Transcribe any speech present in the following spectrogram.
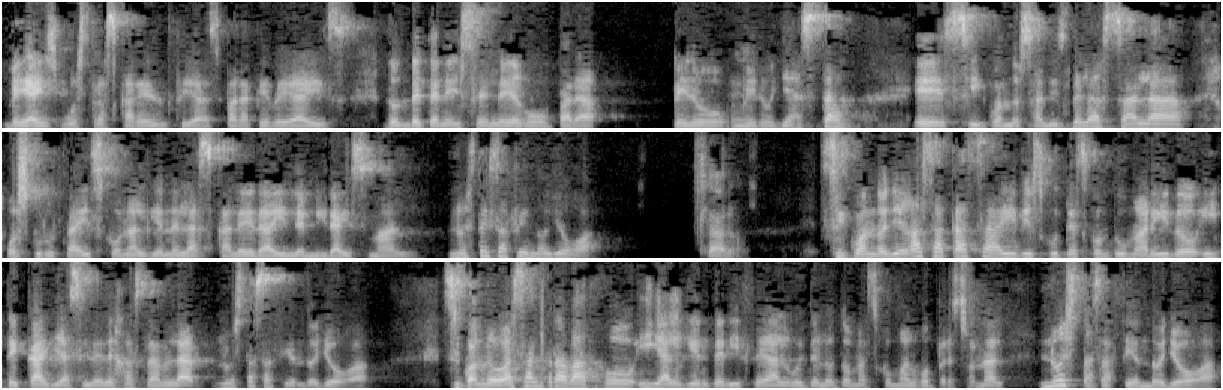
veáis vuestras carencias, para que veáis dónde tenéis el ego, para... pero, mm. pero ya está. Eh, si cuando salís de la sala os cruzáis con alguien en la escalera y le miráis mal, no estáis haciendo yoga. Claro. Si cuando llegas a casa y discutes con tu marido y te callas y le dejas de hablar, no estás haciendo yoga. Si cuando vas al trabajo y alguien te dice algo y te lo tomas como algo personal, no estás haciendo yoga.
